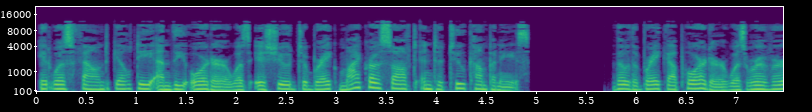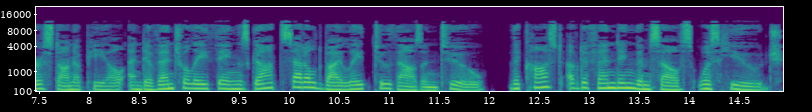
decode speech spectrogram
it was found guilty and the order was issued to break Microsoft into two companies. Though the breakup order was reversed on appeal and eventually things got settled by late 2002, the cost of defending themselves was huge.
